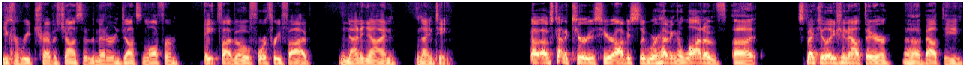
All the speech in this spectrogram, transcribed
you can reach Travis Johnson of the Metter and Johnson Law Firm, 850 435 9919. I was kind of curious here. Obviously, we're having a lot of uh, speculation out there uh, about the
